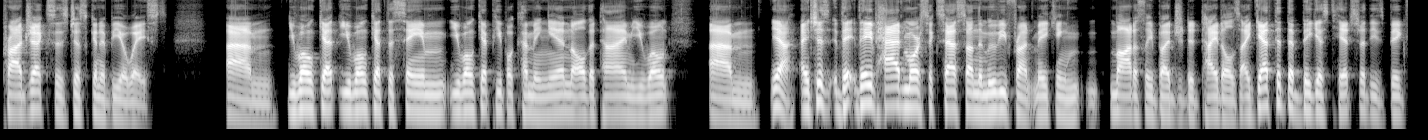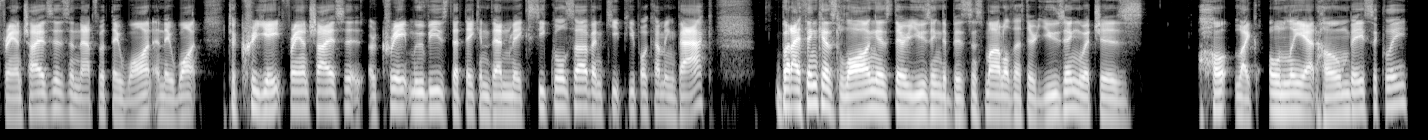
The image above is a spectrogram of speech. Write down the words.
projects is just going to be a waste. Um, you won't get you won't get the same you won't get people coming in all the time. You won't um, yeah, it's just they, they've had more success on the movie front making modestly budgeted titles. I get that the biggest hits are these big franchises, and that's what they want. And they want to create franchises or create movies that they can then make sequels of and keep people coming back. But I think as long as they're using the business model that they're using, which is ho- like only at home basically,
